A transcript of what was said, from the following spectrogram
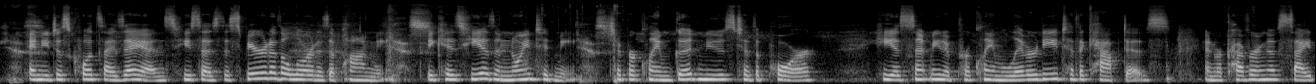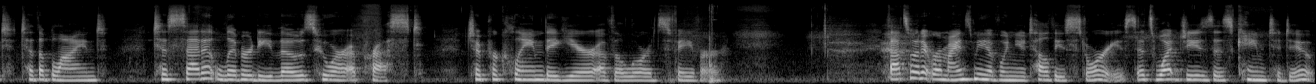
Yes. And he just quotes Isaiah and he says, The Spirit of the Lord is upon me yes. because he has anointed me yes. to proclaim good news to the poor. He has sent me to proclaim liberty to the captives and recovering of sight to the blind, to set at liberty those who are oppressed to proclaim the year of the Lord's favor. That's what it reminds me of when you tell these stories. It's what Jesus came to do.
